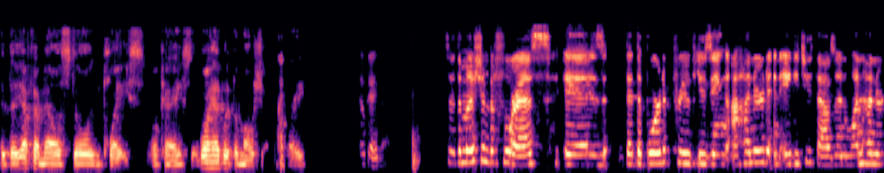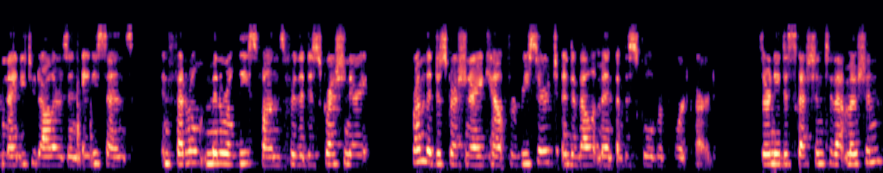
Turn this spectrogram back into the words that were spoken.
that the FML is still in place, okay? So go ahead with the motion, sorry. Okay. So the motion before us is that the board approve using hundred and eighty-two thousand, one hundred and ninety-two dollars and eighty cents in federal mineral lease funds for the discretionary, from the discretionary account for research and development of the school report card. Is there any discussion to that motion?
